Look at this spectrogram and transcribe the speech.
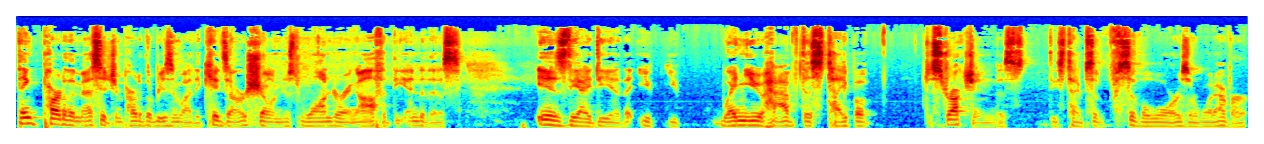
think part of the message and part of the reason why the kids are shown just wandering off at the end of this is the idea that you you when you have this type of destruction, this these types of civil wars or whatever,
